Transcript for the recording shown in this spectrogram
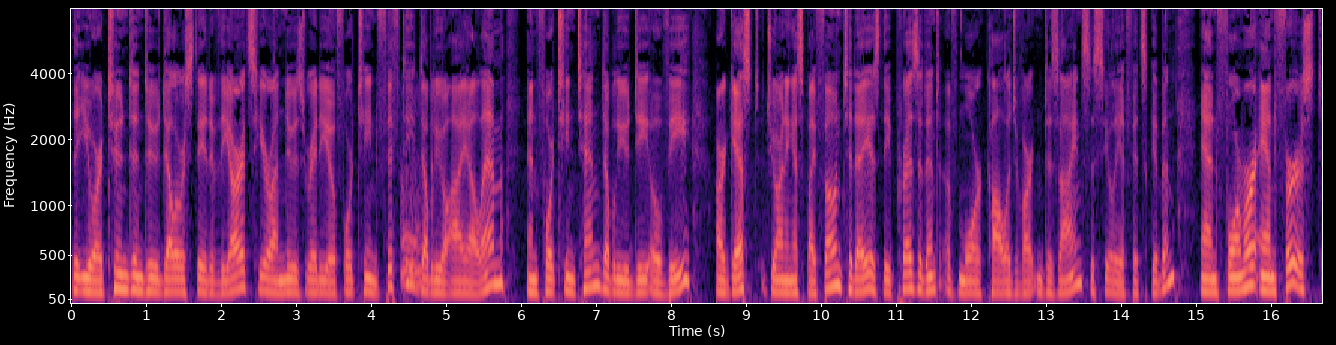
that you are tuned into Delaware State of the Arts here on News Radio 1450 WILM and 1410 WDOV. Our guest joining us by phone today is the president of Moore College of Art and Design, Cecelia Fitzgibbon, and former and first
